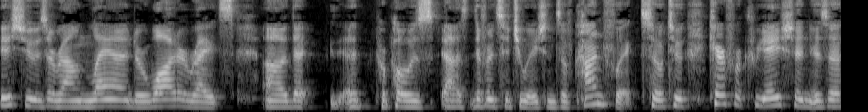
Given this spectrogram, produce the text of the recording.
issues around land or water rights uh, that uh, propose uh, different situations of conflict. So to care for creation is a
